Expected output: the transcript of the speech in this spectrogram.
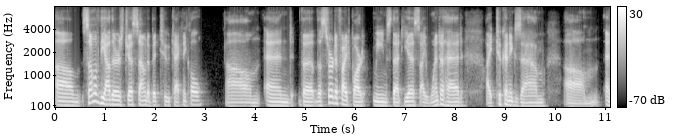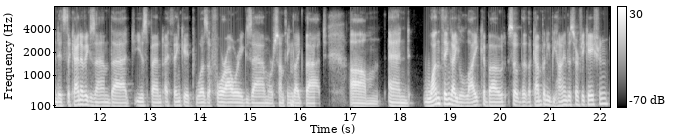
Um, some of the others just sound a bit too technical. Um, and the the certified part means that yes, I went ahead, I took an exam, um, and it's the kind of exam that you spent. I think it was a four-hour exam or something mm-hmm. like that. Um, and one thing I like about so the, the company behind the certification,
